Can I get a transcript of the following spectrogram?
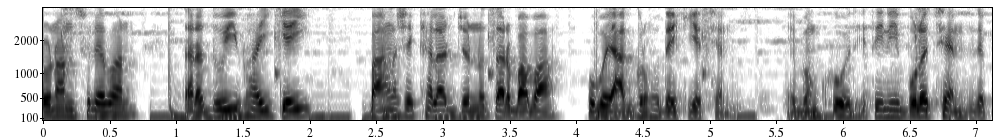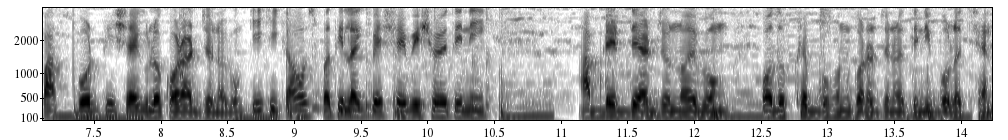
রোনান সুলেভান, তারা দুই ভাইকেই বাংলাদেশে খেলার জন্য তার বাবা খুবই আগ্রহ দেখিয়েছেন এবং তিনি বলেছেন যে পাসপোর্ট ভিসা এগুলো করার জন্য এবং কী কী কাগজপাতি লাগবে সে বিষয়ে তিনি আপডেট দেওয়ার জন্য এবং পদক্ষেপ গ্রহণ করার জন্য তিনি বলেছেন।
